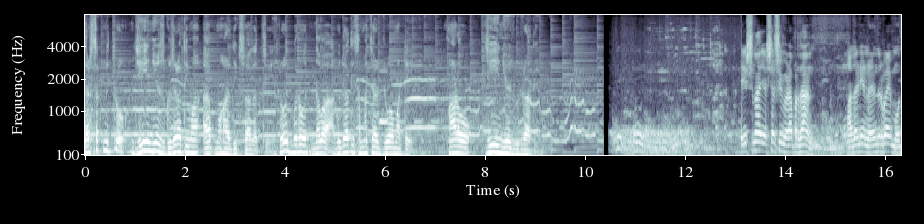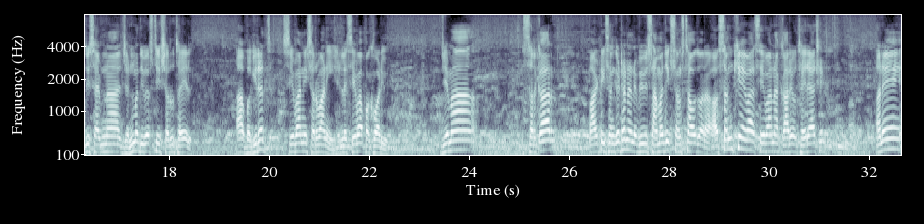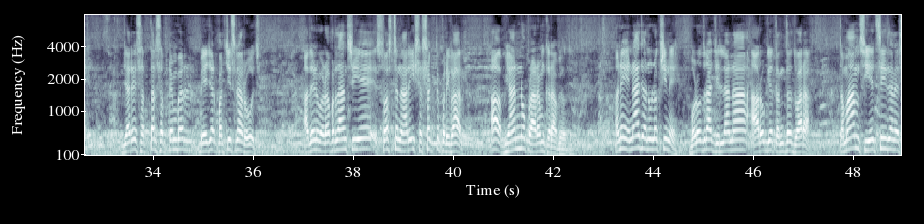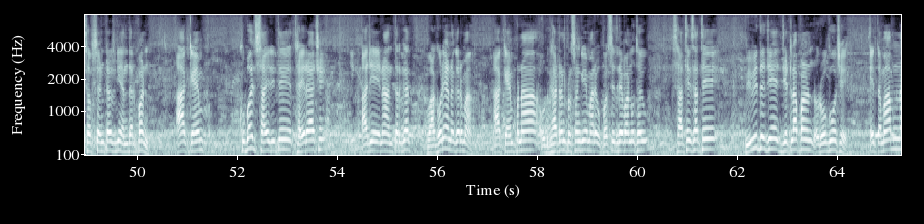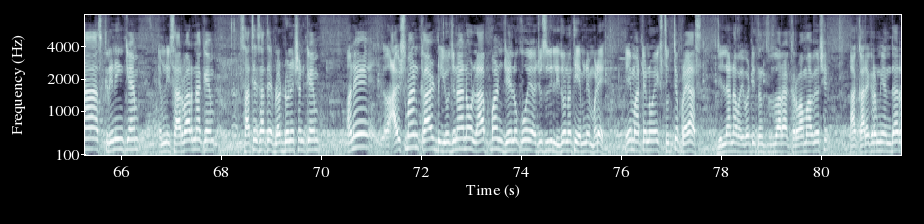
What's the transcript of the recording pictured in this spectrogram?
દર્શક મિત્રો, જી ન્યૂઝ ગુજરાતીમાં આપનું હાર્દિક સ્વાગત છે. રોજબરોજ નવા ગુજરાતી સમાચાર જોવા માટે માણો જી ન્યૂઝ ગુજરાતી. દેશના યશસ્વી વડાપ્રધાન આદરણીય નરેન્દ્રભાઈ મોદી સાહેબના જન્મદિવસથી શરૂ થયેલ આ ભગીરથ સેવાની સરવાણી, એટલે સેવા પખવાડિયું, જેમાં સરકાર પાર્ટી સંગઠન અને વિવિધ સામાજિક સંસ્થાઓ દ્વારા અસંખ્ય એવા સેવાના કાર્યો થઈ રહ્યા છે. અને જ્યારે સત્તર સપ્ટેમ્બર બે હજાર પચીસના રોજ આદરણીય વડાપ્રધાનશ્રીએ સ્વસ્થ નારી સશક્ત પરિવાર આ અભિયાનનો પ્રારંભ કરાવ્યો હતો. અને એના જ અનુલક્ષીને વડોદરા જિલ્લાના આરોગ્ય તંત્ર દ્વારા તમામ સીએચસીઝ અને સબ સેન્ટર્સની અંદર પણ આ કેમ્પ ખૂબ જ સારી રીતે થઈ રહ્યા છે. આજે એના અંતર્ગત વાઘોડિયા નગરમાં આ કેમ્પના ઉદ્ઘાટન પ્રસંગે મારે ઉપસ્થિત રહેવાનું થયું. સાથે સાથે વિવિધ જે જેટલા પણ રોગો છે, એ તમામના સ્ક્રીનિંગ કેમ્પ, એમની સારવારના કેમ્પ, સાથે સાથે બ્લડ ડોનેશન કેમ્પ અને આયુષ્માન કાર્ડ યોજનાનો લાભ પણ જે લોકોએ હજુ સુધી લીધો નથી, એમને મળે એ માટેનો એક સ્તુત્ય પ્રયાસ જિલ્લાના વહીવટીતંત્ર દ્વારા કરવામાં આવ્યો છે. આ કાર્યક્રમની અંદર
